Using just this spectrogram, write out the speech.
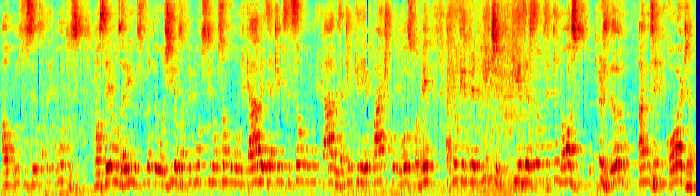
alguns dos seus atributos. Nós temos aí no estudo da teologia os atributos que não são comunicáveis e aqueles que são comunicáveis, aquilo que Ele reparte conosco, amém? Aquilo que Ele permite que exerçamos entre nós, o perdão, a misericórdia,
